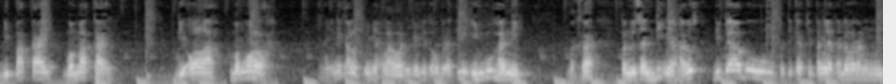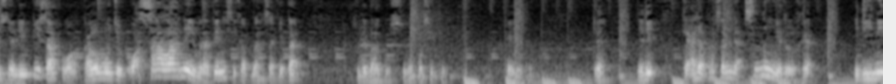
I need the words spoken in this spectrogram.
Dipakai memakai. Diolah mengolah. Nah ini kalau punya lawan kayak gitu oh berarti ini imbuhan nih. Maka penulisan di-nya harus digabung. Ketika kita ngeliat ada orang nulisnya dipisah wah kalau muncul wah salah nih. Berarti ini sikap bahasa kita sudah bagus sudah positif. Kayak gitu. Ya jadi kayak ada perasaan nggak seneng gitu kayak jadi ini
